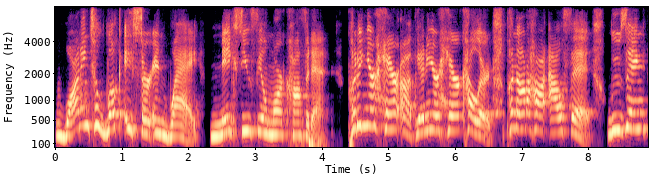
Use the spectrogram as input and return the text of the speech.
wanting to look a certain way makes you feel more confident, putting your hair up, getting your hair colored, putting on a hot outfit, losing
